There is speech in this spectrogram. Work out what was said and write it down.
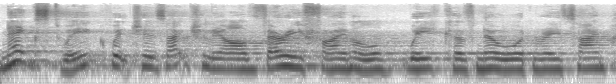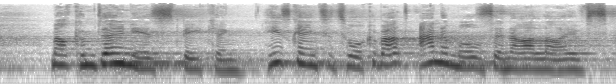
Next week, which is actually our very final week of No Ordinary Time, Malcolm Doney is speaking. He's going to talk about animals in our lives,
